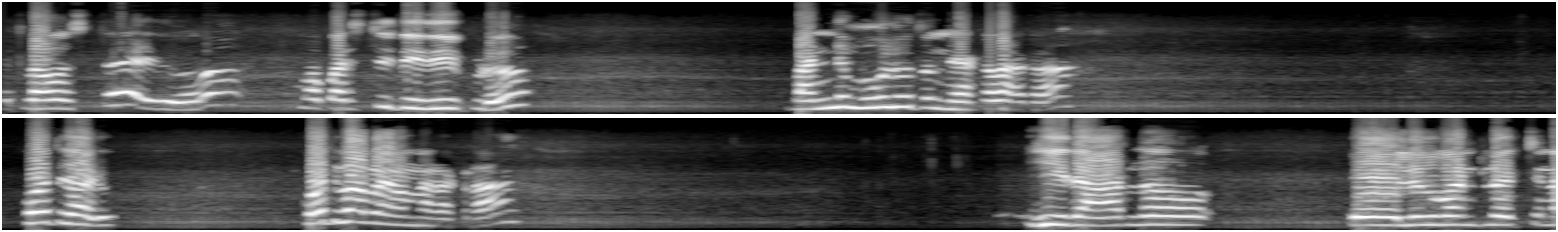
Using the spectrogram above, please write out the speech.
ఇట్లా వస్తే ఇదిగో మా పరిస్థితి ఇది ఇప్పుడు. బండి మూలుగుతుంది ఎక్కడాక. కోతిగాడు. కోతి బాబాయ్ ఉన్నాడు అక్కడ. ఈ దారిలో ఏలుగు ఎలుగుబంట్లు వచ్చిన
